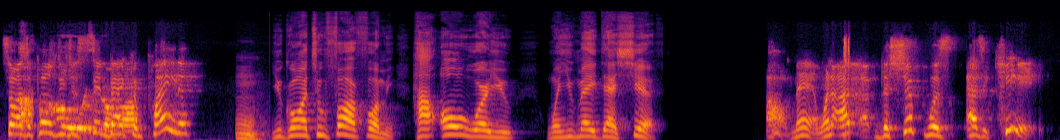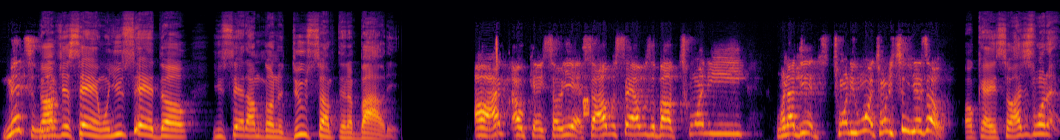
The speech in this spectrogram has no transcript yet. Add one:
So as opposed to just sit back complaining. Mm. You're going too far for me. How old were you when you made that shift? Oh man, when I the shift was as a kid mentally. No, I'm just saying when you said though, you said I'm going to do something about it. Oh, I, okay. So yeah, so I would say I was about 20 when I did 21, 22 years old. Okay, so I just want to,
